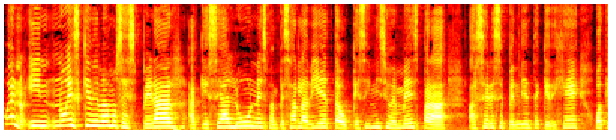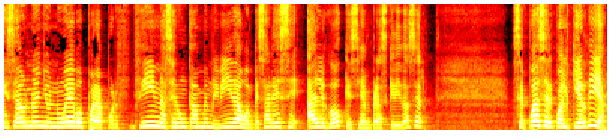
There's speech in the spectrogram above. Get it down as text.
Bueno, y no es que debamos esperar a que sea lunes para empezar la dieta o que sea inicio de mes para hacer ese pendiente que dejé o a que sea un año nuevo para por fin hacer un cambio en mi vida o empezar ese algo que siempre has querido hacer. Se puede hacer cualquier día,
